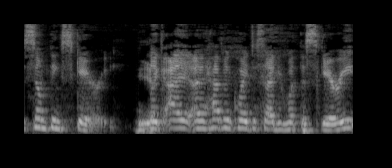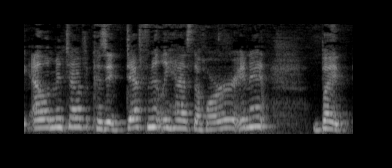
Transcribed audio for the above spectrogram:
something scary. Yeah. Like I, I haven't quite decided what the scary element of because it definitely has the horror in it, but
